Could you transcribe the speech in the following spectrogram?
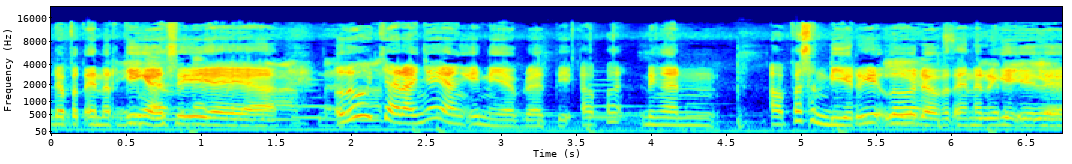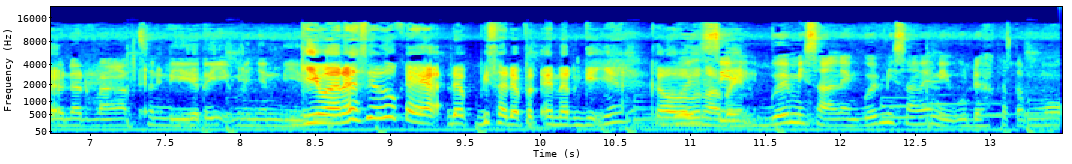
dapat energi Iya, nggak sih benar, ya benar ya. Lu caranya yang ini ya berarti apa dengan apa sendiri lu Iya, dapat energi gitu iya ya. benar banget sendiri menyendiri Gimana sih lu kayak dap- bisa dapat energinya kalau sih ngapain? gue misalnya gue misalnya nih udah ketemu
